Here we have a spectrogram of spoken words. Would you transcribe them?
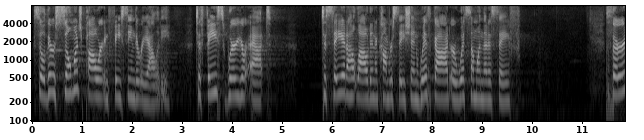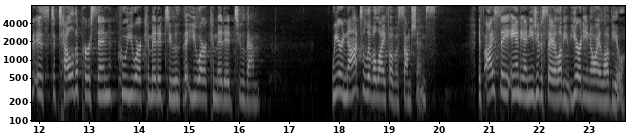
So there's so much power in facing the reality, to face where you're at, to say it out loud in a conversation with God or with someone that is safe. Third is to tell the person who you are committed to that you are committed to them. We are not to live a life of assumptions. If I say, Andy, I need you to say I love you, you already know I love you.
